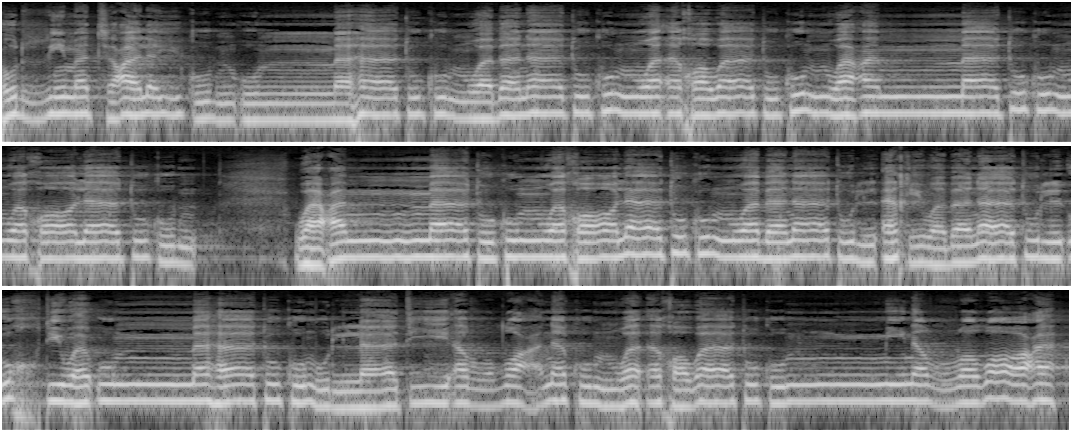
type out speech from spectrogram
حرمت عليكم أمهاتكم وبناتكم وأخواتكم وعماتكم وخالاتكم وعماتكم وخالاتكم وبنات الأخ وبنات الأخت وأمهاتكم اللاتي أرضعنكم وأخواتكم من الرضاعة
